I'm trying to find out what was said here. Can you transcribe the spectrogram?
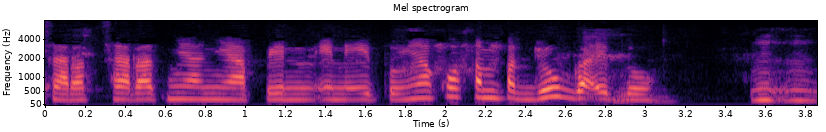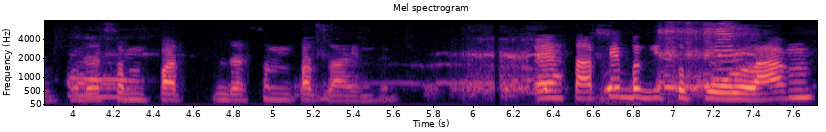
syarat-syaratnya nyiapin ini itunya aku sempet juga itu Mm-mm. udah sempat udah sempat lah ini eh tapi begitu pulang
